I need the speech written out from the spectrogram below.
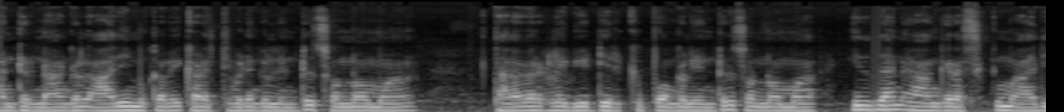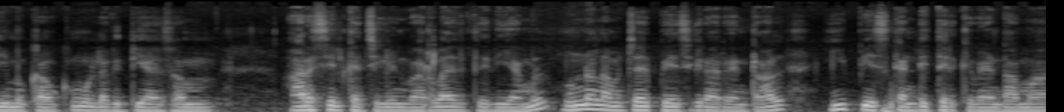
அன்று நாங்கள் அதிமுகவை கடத்திவிடுங்கள் என்று சொன்னோமா? தலைவர்களை வீட்டிற்கு போங்கள் என்று சொன்னோமா? இதுதான் காங்கிரஸுக்கும் அதிமுகவுக்கும் உள்ள வித்தியாசம். அரசியல் கட்சிகளின் வரலாறு தெரியாமல் முன்னாள் அமைச்சர் பேசுகிறார் என்றால் இபிஎஸ் கண்டித்திருக்க வேண்டாமா?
